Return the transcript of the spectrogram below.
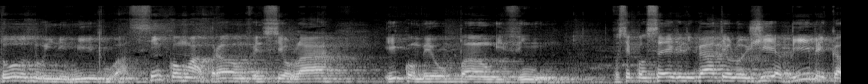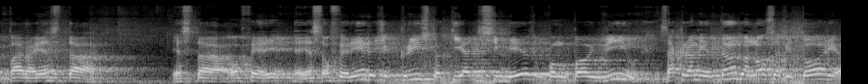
todo o inimigo, assim como Abraão venceu lá e comeu pão e vinho. Você consegue ligar a teologia bíblica para esta esta oferenda, esta oferenda de Cristo aqui a de si mesmo como pão e vinho, sacramentando a nossa vitória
